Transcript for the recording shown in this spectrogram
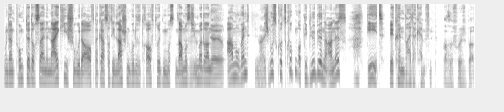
Und dann pumpt er doch seine Nike-Schuhe da auf. Da gab es doch die Laschen, wo du so draufdrücken musst. Und da muss ich mhm. immer dran, ja, ja. ah Moment, ich muss kurz gucken, ob die Glühbirne an ist. Ach, geht, wir können weiterkämpfen. War so furchtbar.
